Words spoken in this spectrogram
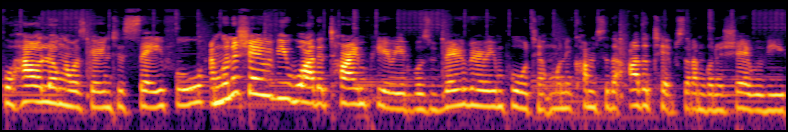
for how long I was going to save for. I'm going to share with you why the time period was very, very important when it comes to the other tips that I'm going to share with you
